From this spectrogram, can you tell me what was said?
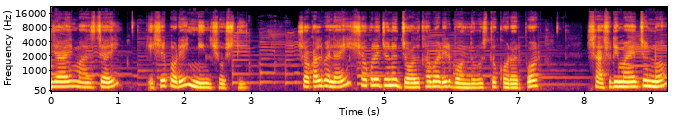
যায়, মাস যায়, এসে পড়ে নীল ষষ্ঠী। সকালবেলায় সকলের জন্য জল খাবারের বন্দোবস্ত করার পর শাশুড়ি মায়ের জন্য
